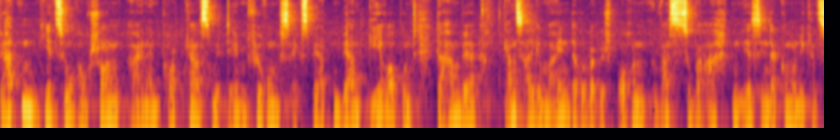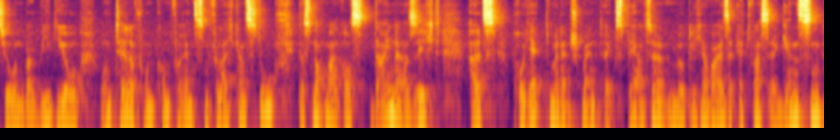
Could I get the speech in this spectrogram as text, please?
Wir hatten hierzu auch schon einen Podcast mit dem Führungsexperten Bernd Gerob und da haben wir ganz allgemein darüber gesprochen, was zu beachten ist in der Kommunikation bei Video- und Telefonkonferenzen. Vielleicht kannst du das nochmal aus deiner Sicht als Projektmanagement-Experte möglicherweise etwas ergänzen,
